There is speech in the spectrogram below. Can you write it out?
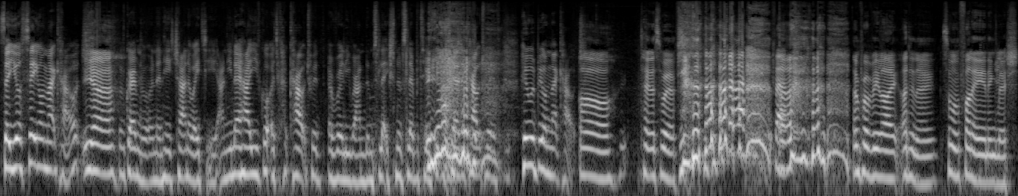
So you're sitting on that couch Yeah. with Graham Norton and he's chatting away to you, and you know how you've got a c- couch with a really random selection of celebrities Yeah. share the couch with. Who would be on that couch? Oh, Taylor Swift. Fair. and probably like I don't know, someone funny in English,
